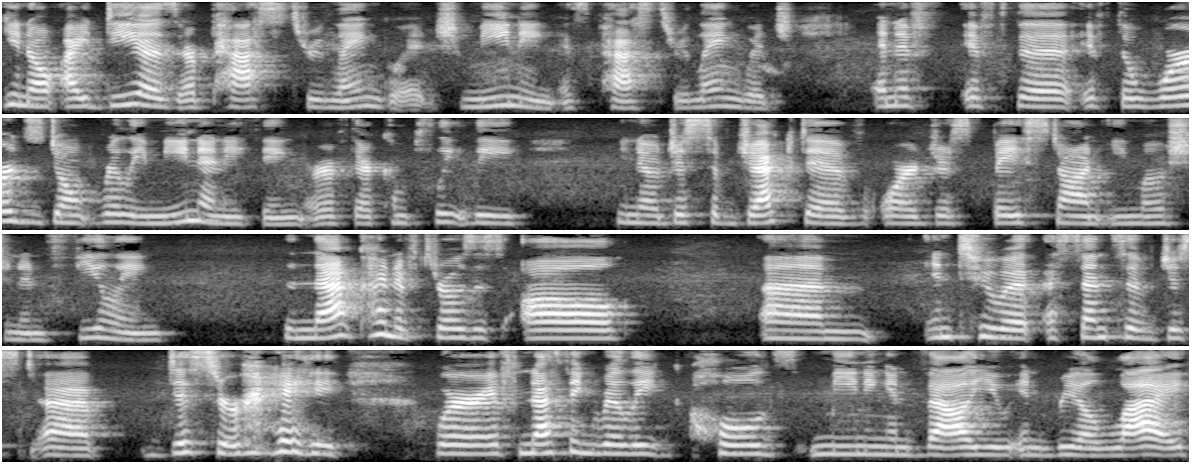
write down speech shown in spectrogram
you know ideas are passed through language meaning is passed through language and if if the if the words don't really mean anything or if they're completely you know just subjective or just based on emotion and feeling then that kind of throws us all um, into a, a, sense of just uh, disarray where if nothing really holds meaning and value in real life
